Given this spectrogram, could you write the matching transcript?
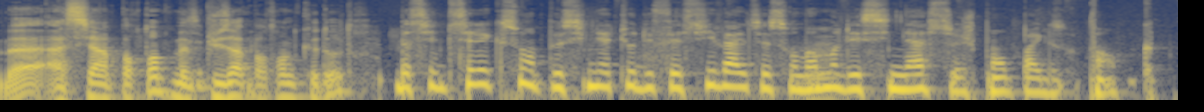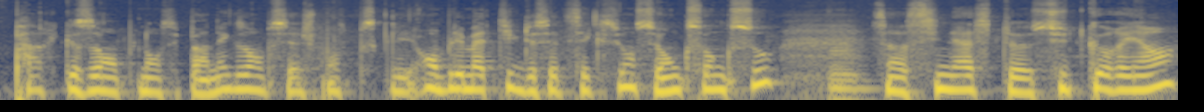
bah, assez importante, même plus importante que d'autres? Bah, C'est une sélection un peu signature du festival. Ce sont vraiment mm. des cinéastes, je prends par exemple, enfin, par exemple, non, c'est pas un exemple, je pense parce qu'il est emblématique de cette section, c'est Hong Sang-soo. Mm. C'est un cinéaste sud-coréen.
